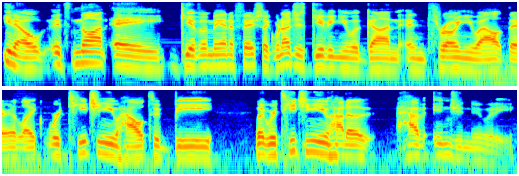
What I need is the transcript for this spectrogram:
you know it's not a give a man a fish. Like we're not just giving you a gun and throwing you out there. Like we're teaching you how to be like we're teaching you how to have ingenuity.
